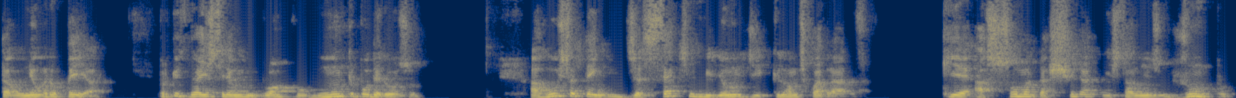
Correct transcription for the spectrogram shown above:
da União Europeia, porque daí seria um bloco muito poderoso. A Rússia tem 17 milhões de quilômetros quadrados, que é a soma da China e Estados Unidos junto.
